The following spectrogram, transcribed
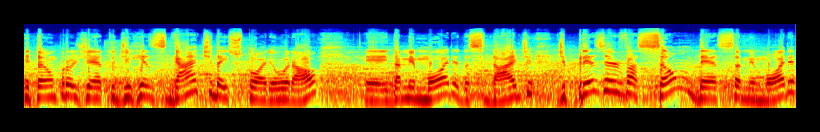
Então, é um projeto de resgate da história oral é, da memória da cidade, de preservação dessa memória,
